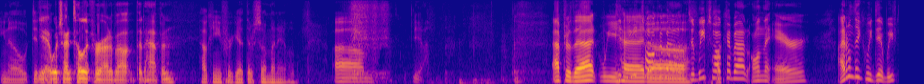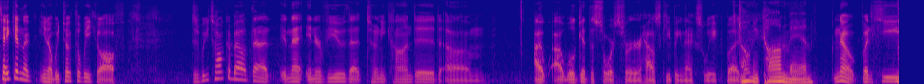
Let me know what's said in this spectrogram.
You know, didn't. Yeah, which I totally forgot about that happened. how can you forget? There's so many of them. Um, yeah. After that, we Did had. we talk uh, about? Did we talk about on the air? I don't think we did. We've taken a. You know, we took the week off. Did we talk about that in that interview that Tony Khan did? Um, I I will get the source for housekeeping next week, but Tony Khan, man. no, but he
